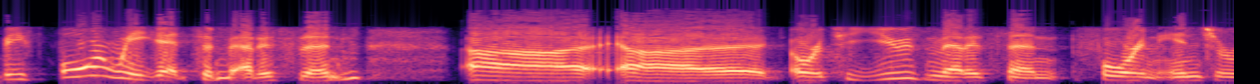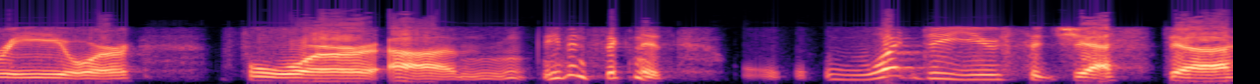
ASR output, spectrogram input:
before we get to medicine, or to use medicine for an injury or for um, even sickness, what do you suggest uh,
